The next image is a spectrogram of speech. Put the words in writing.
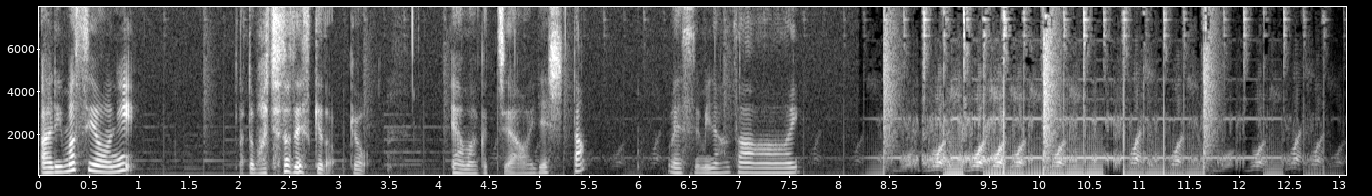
ありますようにあともうちょっとですけど今日山口葵でしたおやすみなさい what, what, what, what, what, what, what, what, what, what, what.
